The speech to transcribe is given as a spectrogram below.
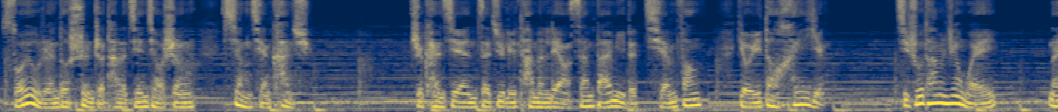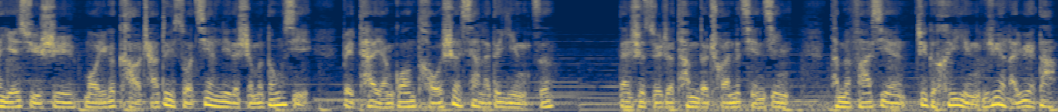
所有人都顺着他的尖叫声向前看去，只看见在距离他们两三百米的前方有一道黑影。起初，他们认为那也许是某一个考察队所建立的什么东西被太阳光投射下来的影子。但是随着他们的船的前进，他们发现这个黑影越来越大，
